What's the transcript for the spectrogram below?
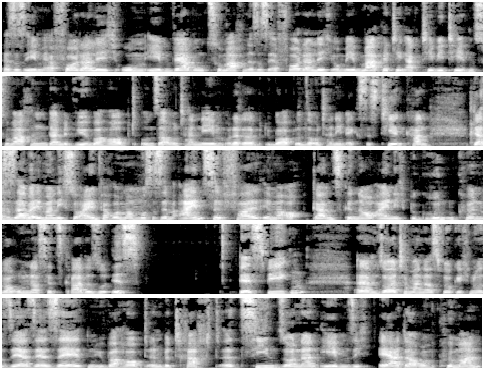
das ist eben erforderlich, um eben Werbung zu machen, das ist erforderlich, um eben Marketingaktivitäten zu machen, damit wir überhaupt unser Unternehmen oder damit überhaupt unser Unternehmen existieren kann. Das ist aber immer nicht so einfach und man muss es im Einzelfall immer auch ganz genau eigentlich begründen können, warum das jetzt gerade so ist. Deswegen ähm, sollte man das wirklich nur sehr, sehr selten überhaupt in Betracht äh, ziehen, sondern eben sich eher darum kümmern,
